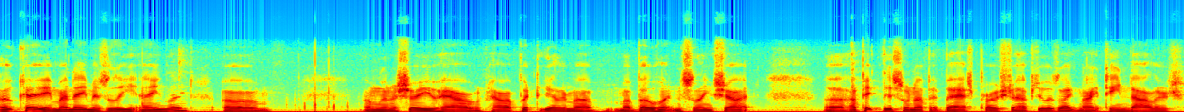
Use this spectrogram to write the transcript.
Okay, my name is Lee Anglin. Um, I'm going to show you how, how I put together my, my bow hunting slingshot. Uh, I picked this one up at Bass Pro Shops. It was like $19.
